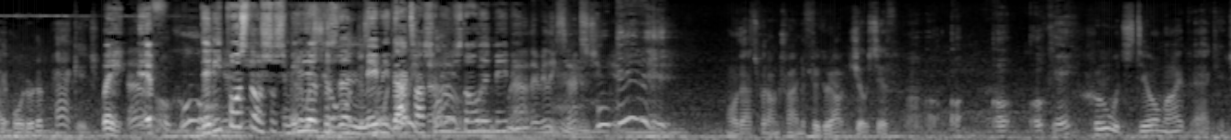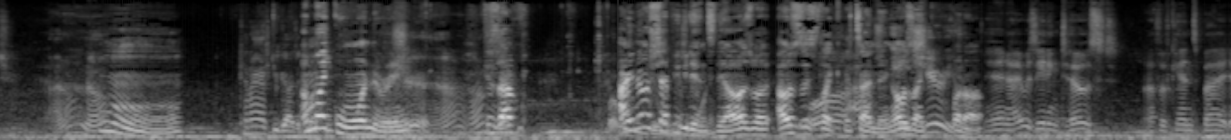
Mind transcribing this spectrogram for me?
I ordered a package. Wait, Oh, if cool. did he Yeah, post it on social media? Because then maybe that's how Wait, somebody stole it. Maybe. Wow, that really sucks, Who did it? Well, that's what I'm trying to figure out, Joseph. Oh, oh, oh, okay. Who would steal my package? I don't know. Hmm. Can I ask you guys I'm like wondering Sure. I don't, I don't because. I've I know doing Chef this didn't morning? steal. I was I was just like Well, I was pretending. I was, like, cereal. what up? And I was eating toast off of Ken's butt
